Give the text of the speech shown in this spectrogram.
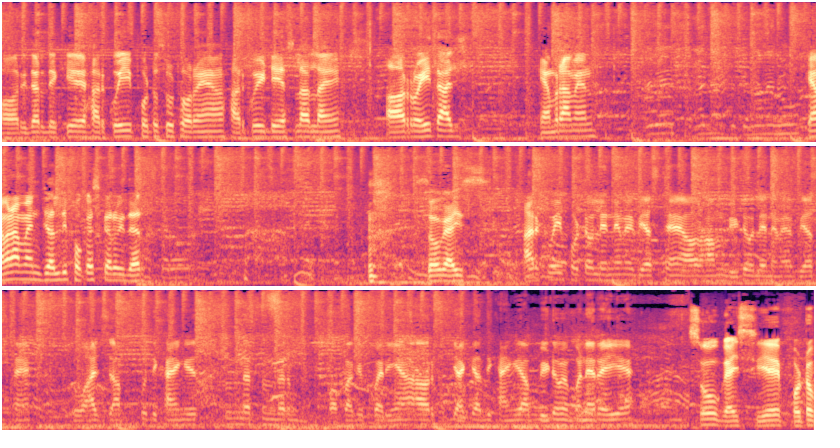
और इधर देखिए, हर कोई फ़ोटो शूट हो रहे हैं, हर कोई डी एस लाए। और रोहित आज कैमरामैन कैमरामैन जल्दी फोकस करो इधर। सो गाइस हर कोई फ़ोटो लेने में व्यस्त है और हम वीडियो लेने में व्यस्त हैं। तो आज आपको दिखाएँगे सुंदर सुंदर पापा की परियाँ और क्या क्या दिखाएँगे। आप वीडियो में बने रहिए। सो गाइस ये फ़ोटो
